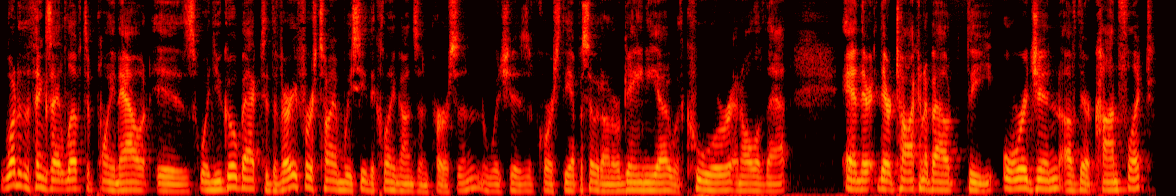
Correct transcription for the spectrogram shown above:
one of the things I love to point out is when you go back to the very first time we see the Klingons in person, which is, of course, the episode on Organia with Kor and all of that, and they're they're talking about the origin of their conflict.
